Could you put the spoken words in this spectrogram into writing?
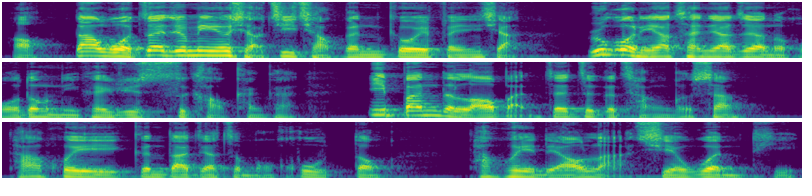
好，那我在这边有小技巧跟各位分享。如果你要参加这样的活动，你可以去思考看看，一般的老板在这个场合上。他会跟大家怎么互动？他会聊哪些问题？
